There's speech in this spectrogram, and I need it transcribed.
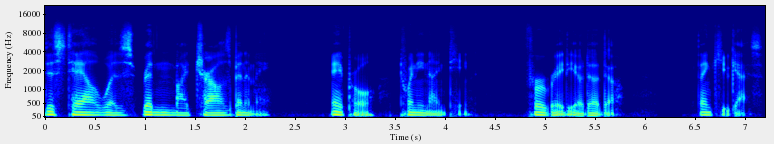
This tale was written by Charles Binamé, April 2019, for Radio Dodo. Thank you guys.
